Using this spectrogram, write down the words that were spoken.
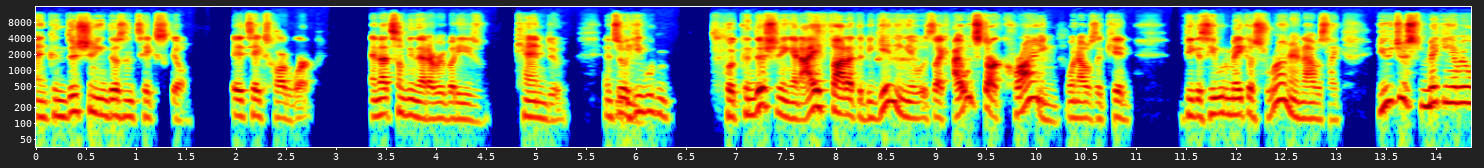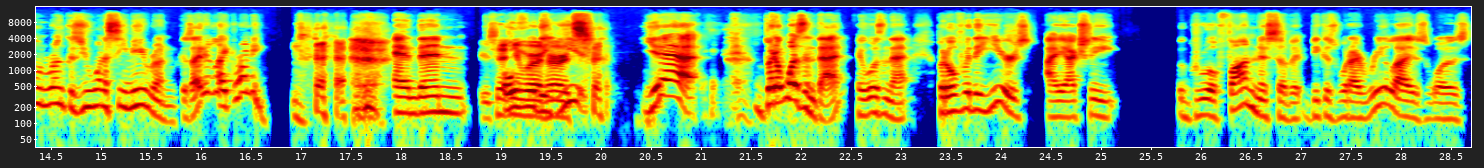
And conditioning doesn't take skill. It takes hard work. And that's something that everybody can do and so he mm-hmm. wouldn't put conditioning and i thought at the beginning it was like i would start crying when i was a kid because he would make us run and i was like you just making everyone run because you want to see me run because i didn't like running. And then He's hitting you over the hurts. yeah but it wasn't that it wasn't that. But over the years i actually grew a fondness of it because what i realized was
